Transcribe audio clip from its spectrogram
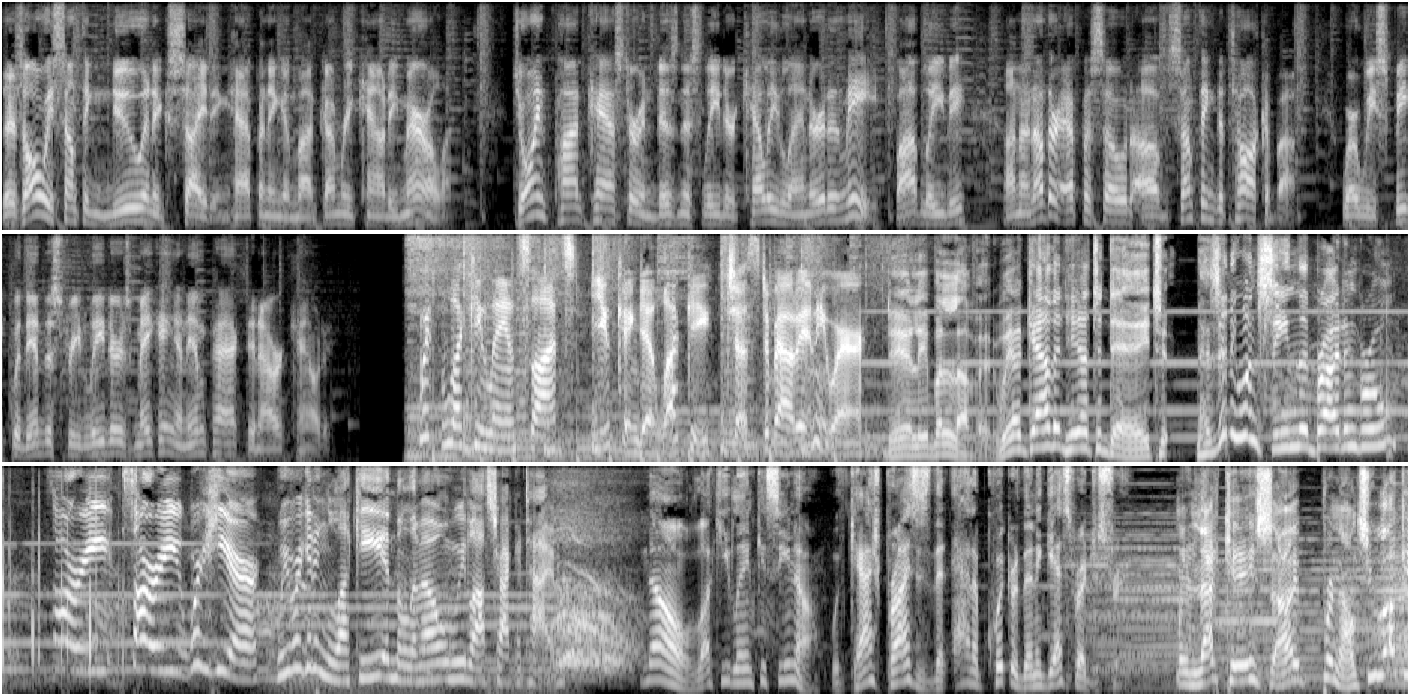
There's always something new and exciting happening in Montgomery County, Maryland. Join podcaster and business leader Kelly Leonard and me, Bob Levy, on another episode of Something to Talk About, where we speak with industry leaders making an impact in our county. With Lucky Land slots, you can get lucky just about anywhere. Dearly beloved, we are gathered here today to. Has anyone seen the bride and groom? Sorry, sorry, we're here. We were getting lucky in the limo and we lost track of time. No, Lucky Land Casino, with cash prizes that add up quicker than a guest registry. In that case, I pronounce you lucky.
